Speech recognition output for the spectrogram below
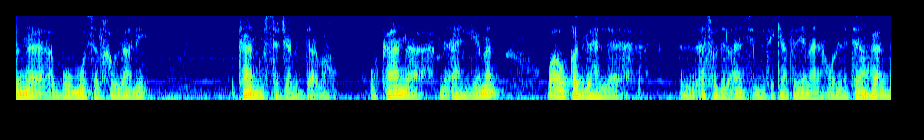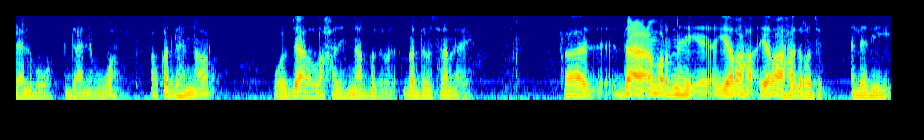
أن أبو موسى الخولاني كان مستجاب الدعوة وكان من أهل اليمن وأوقد له ال- الأسود العنسي الذي كان في اليمن هو اللي تنبأ ادعى النبوة. ادعى النبوة. أوقد له النار وجعل الله هذه النار بردا- وسلاما عليه. فدعا عمر أنه يراه يرى هذا الرجل الذي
